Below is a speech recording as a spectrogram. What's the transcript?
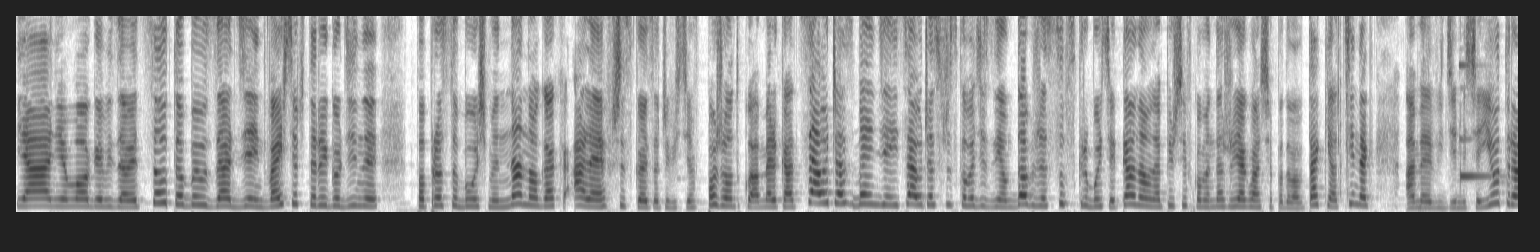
Ja nie mogę, widzowie, co to był za dzień? 24 godziny, po prostu byłyśmy na nogach, ale wszystko jest oczywiście w porządku. Amelka cały czas będzie i cały czas wszystko będzie z nią dobrze. Subskrybujcie kanał, napiszcie w komentarzu, jak wam się podobał taki odcinek, a my widzimy się jutro.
